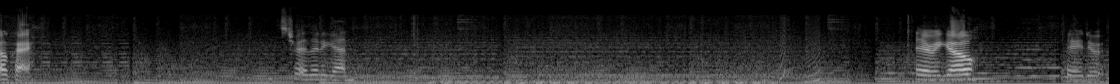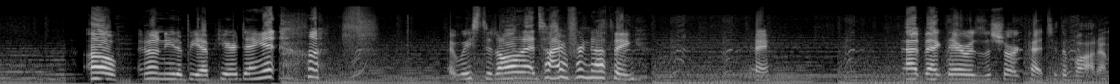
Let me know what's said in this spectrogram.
Okay. Let's try that again. There we go. Okay, do it. Oh, I don't need to be up here, dang it. I wasted all that time for nothing. Okay. That back there was the shortcut to the bottom.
